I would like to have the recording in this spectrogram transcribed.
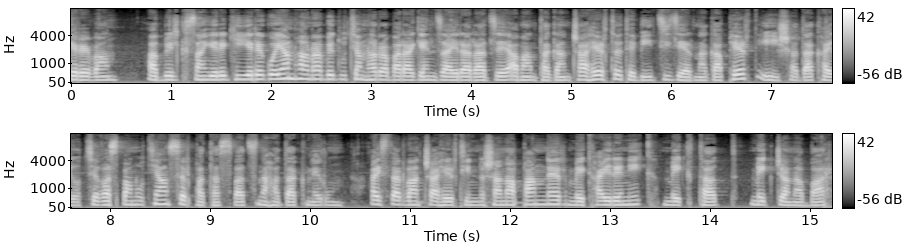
Երևան Ապրիլ 23-ի երեկոյան հանրապետության հրաբարագեն զայրարած է ավանտական ճահերթը թեպի Ձիզերնագապերտ իհիշադակ հայոց ցեղասպանության սրբաթասված նահատակներուն այս տարվան ճահերթին նշանապաններ մեկ հայրենիք մեկ թատ մեկ ճանապարհ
